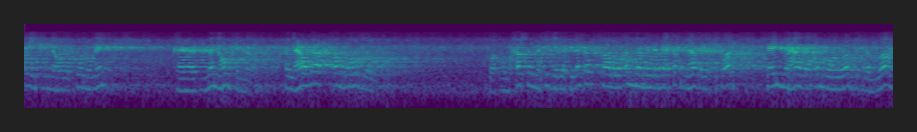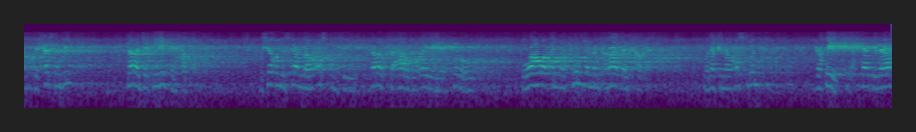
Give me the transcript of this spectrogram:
فيه إنه يكون من من هم في النار. بل هذا أمره لو ومحصل النتيجة التي ذكر قال وأما من لم يعتقد هذا الاعتقاد فإن هذا أمره يرد إلى الله بحسب درجته في الخطأ وشيخ الإسلام له أصل في ترى التعارض وغيره يذكره وهو أن كل من أراد الحق ولكنه أصل دقيق يحتاج إلى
